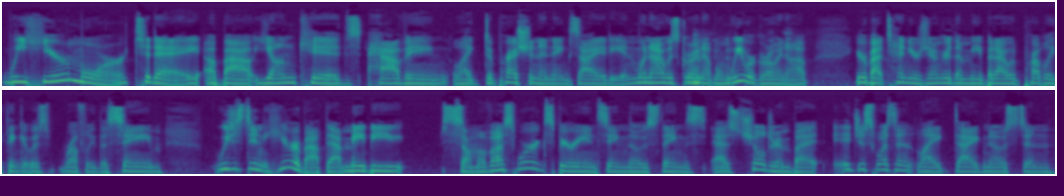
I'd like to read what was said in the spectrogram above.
we hear more today about young kids having like depression and anxiety. And when I was growing up, when we were growing up, you're about 10 years younger than me, but I would probably think it was roughly the same. We just didn't hear about that. Maybe some of us were experiencing those things as children, but it just wasn't like diagnosed and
